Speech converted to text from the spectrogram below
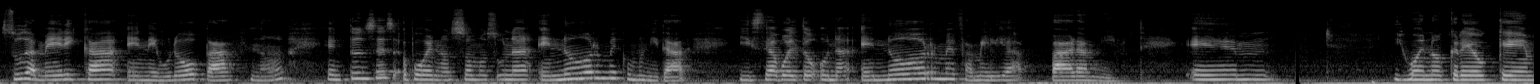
Sudamérica, en Europa, ¿no? Entonces, bueno, somos una enorme comunidad y se ha vuelto una enorme familia para mí. Em, y bueno, creo que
